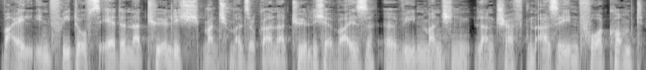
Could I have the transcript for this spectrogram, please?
Weil in Friedhofserde natürlich, manchmal sogar natürlicherweise, äh, wie in manchen Landschaften Arsen vorkommt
